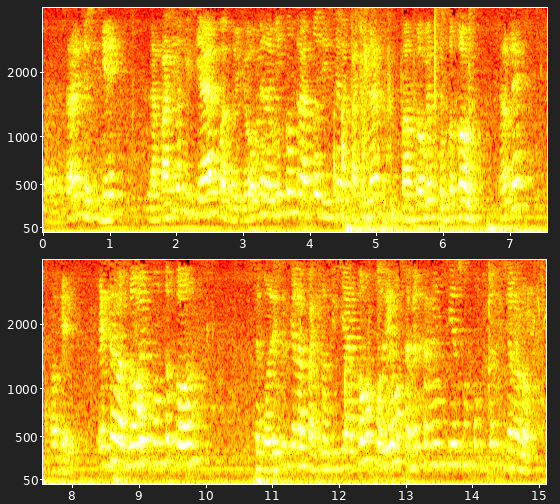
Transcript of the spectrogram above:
para empezar, yo sí que la página oficial, cuando yo me dan mi contrato, dice la página bancomer.com. ¿Sale? Ok. Este bancomer.com se podría decir que es la página oficial. ¿Cómo podríamos saber también si es un poquito oficial o no?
